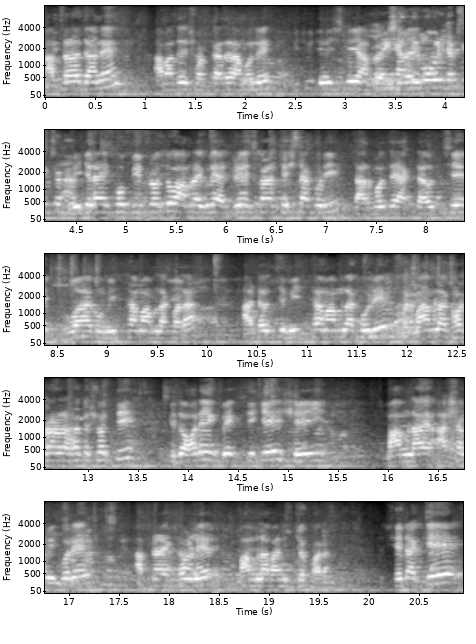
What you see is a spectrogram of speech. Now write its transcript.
আপনারা জানেন আমাদের সরকারের আমলে কিছু জিনিস নিয়ে আমরা নিজেরাই- খুব বিব্রত। আমরা এগুলো অ্যাড্রেস করার চেষ্টা করি। তার মধ্যে একটা হচ্ছে ভুয়া এবং মিথ্যা মামলা করা। আরটা হচ্ছে মিথ্যা মামলা করে মামলা ঘটনাটা হয়তো সত্যি কিন্তু অনেক ব্যক্তিকে সেই মামলায় আসামি করে আপনার এক ধরনের মামলা বাণিজ্য করা। সেটাকে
